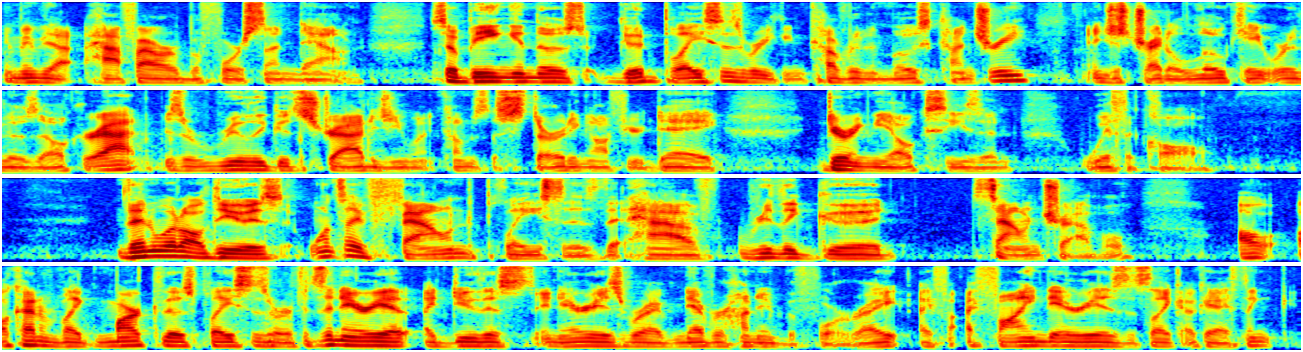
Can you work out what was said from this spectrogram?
and maybe that half hour before sundown. So being in those good places where you can cover the most country and just try to locate where those elk are at is a really good strategy when it comes to starting off your day during the elk season with a call. Then what I'll do is once I've found places that have really good sound travel, I'll, I'll kind of like mark those places, or if it's an area, I do this in areas where I've never hunted before, right? I, f- I find areas, it's like, okay, I think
